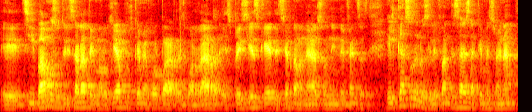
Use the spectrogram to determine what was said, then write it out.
eh, si vamos a utilizar la tecnología, pues qué mejor para resguardar especies que de cierta manera son indefensas. El caso de los elefantes, ¿sabes a qué me suena?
